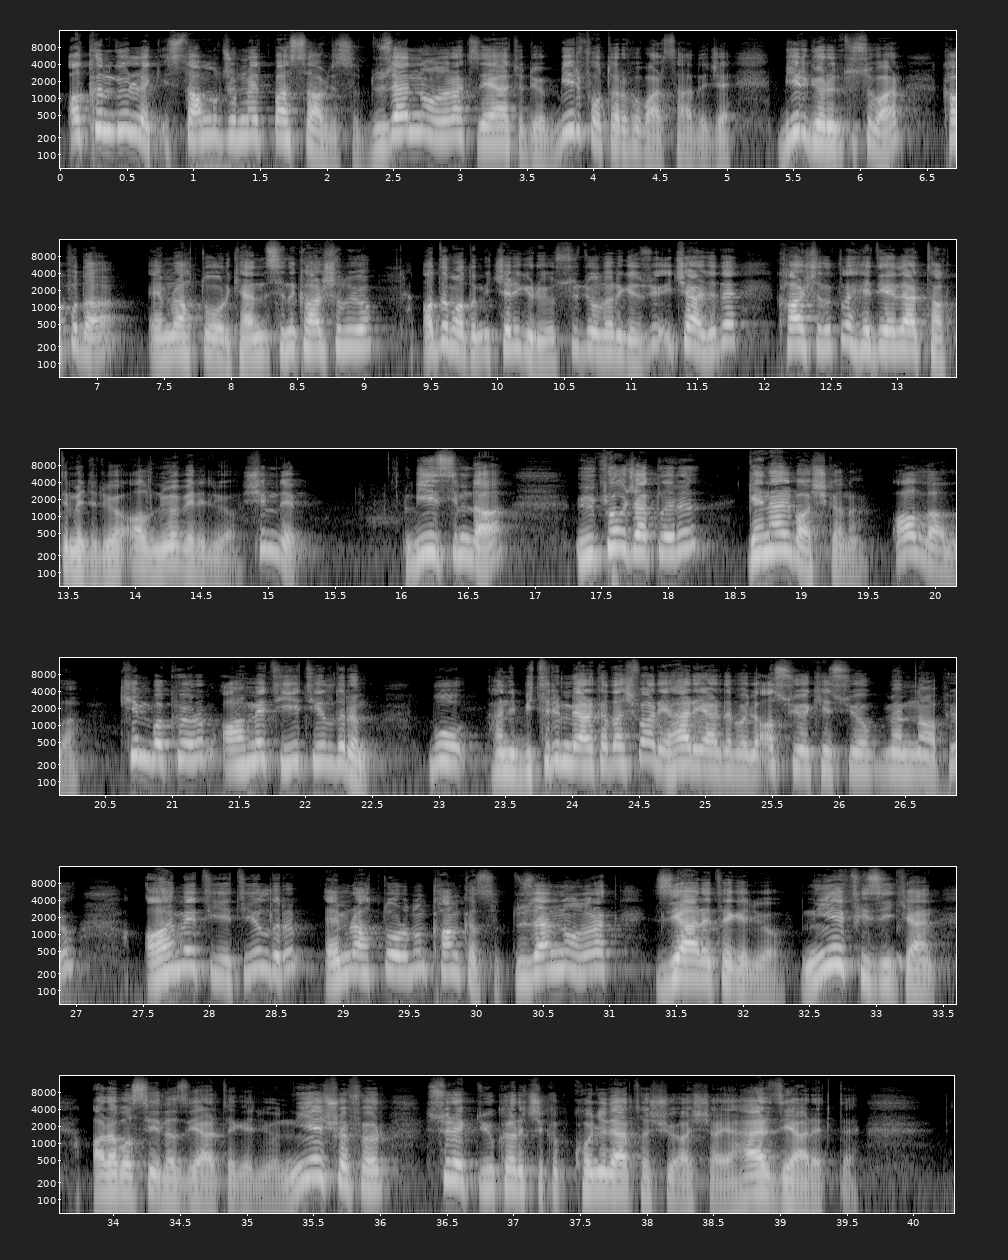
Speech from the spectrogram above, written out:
Akın Gürlek İstanbul Cumhuriyet Başsavcısı düzenli olarak ziyaret ediyor. Bir fotoğrafı var sadece. Bir görüntüsü var. Kapıda Emrah Doğru kendisini karşılıyor. Adım adım içeri giriyor, stüdyoları geziyor. İçeride de karşılıklı hediyeler takdim ediliyor, alınıyor, veriliyor. Şimdi bir isim daha. Ülke Ocakları Genel Başkanı. Allah Allah. Kim bakıyorum? Ahmet Yiğit Yıldırım. Bu hani bitirin bir arkadaş var ya her yerde böyle asıyor, kesiyor, bilmem ne yapıyor. Ahmet Yiğit Yıldırım Emrah Doğru'nun kankası. Düzenli olarak ziyarete geliyor. Niye fiziken arabasıyla ziyarete geliyor? Niye şoför sürekli yukarı çıkıp koliler taşıyor aşağıya her ziyarette?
